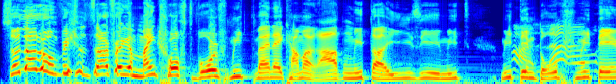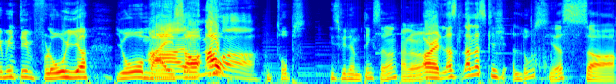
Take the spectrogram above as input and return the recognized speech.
So Leute, und ich bin Surfer Minecraft Wolf mit meinen Kameraden, mit der Easy, mit, mit dem Dobsch, mit dem, mit dem Flo hier. Jo, mei, so, au! Und Tops ist wieder im Dings dran. Hallo? Alright, lass, lass gleich los hier, so.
